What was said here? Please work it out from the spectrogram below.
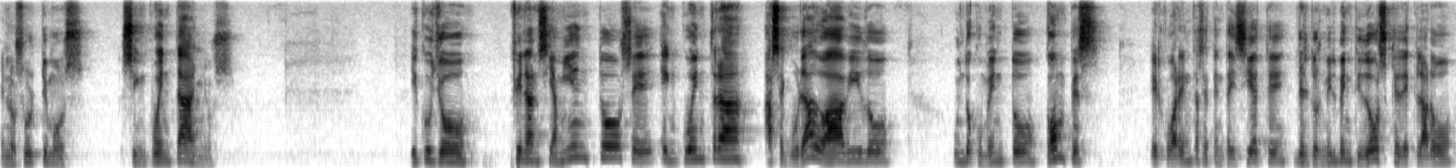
en los últimos 50 años y cuyo financiamiento se encuentra asegurado. Ha habido un documento COMPES, el 4077 del 2022, que declaró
